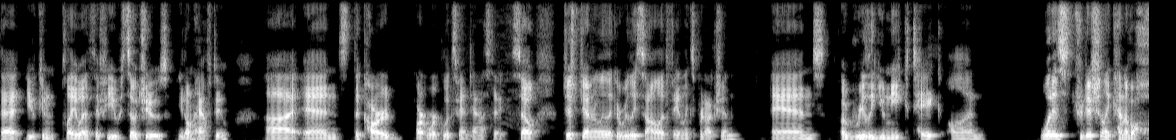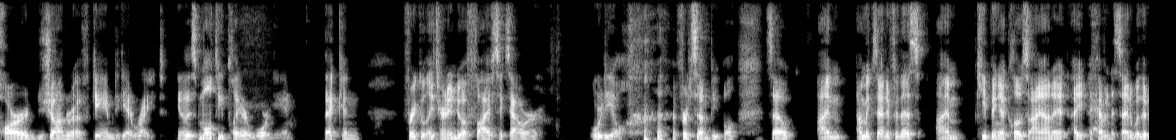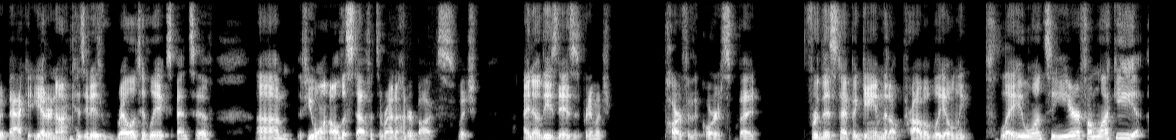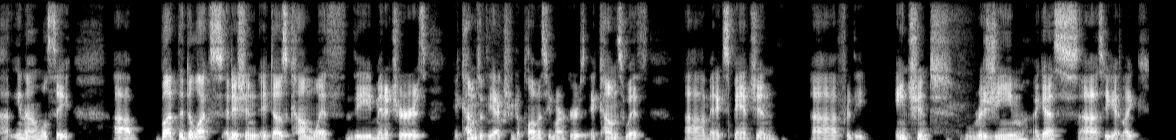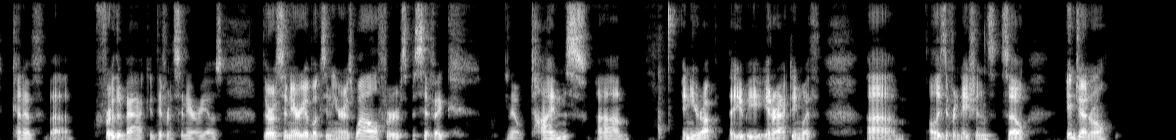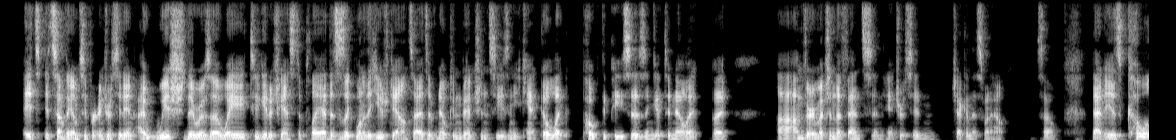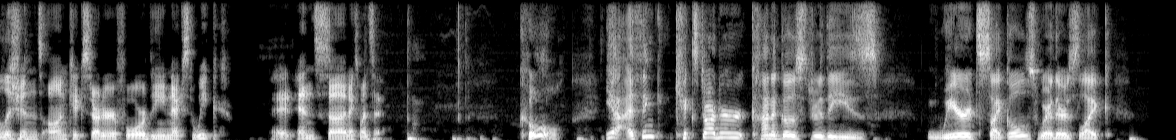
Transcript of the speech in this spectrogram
that you can play with if you so choose. You don't have to. Uh, and the card artwork looks fantastic. So just generally like a really solid Phalanx production and a really unique take on what is traditionally kind of a hard genre of game to get right. You know, this multiplayer war game that can frequently turn into a five six hour ordeal for some people. So I'm I'm excited for this. I'm keeping a close eye on it. I, I haven't decided whether to back it yet or not because it is relatively expensive. Um, if you want all the stuff, it's around hundred bucks, which I know these days is pretty much par for the course. But for this type of game that I'll probably only play once a year if I'm lucky, uh, you know, we'll see. Uh, but the deluxe edition, it does come with the miniatures. It comes with the extra diplomacy markers. It comes with um, an expansion uh, for the ancient regime, I guess. Uh, so you get like kind of uh, further back at different scenarios. There are scenario books in here as well for specific, you know, times um, in Europe that you'd be interacting with um, all these different nations. So in general, it's it's something I'm super interested in. I wish there was a way to get a chance to play it. This is like one of the huge downsides of no convention season. You can't go like poke the pieces and get to know it. But uh, I'm very much in the fence and interested in checking this one out. So that is Coalitions on Kickstarter for the next week. It ends uh, next Wednesday. Cool. Yeah, I think Kickstarter kind of goes through these weird cycles where there's like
